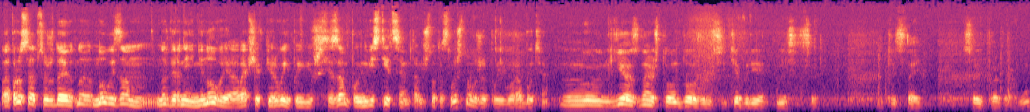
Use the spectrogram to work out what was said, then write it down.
вопросы обсуждают. Но Новый зам, ну вернее не новый, а вообще впервые появившийся зам по инвестициям, там что-то слышно уже по его работе? Э, Я знаю, что он должен в сентябре месяце представить свою программу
